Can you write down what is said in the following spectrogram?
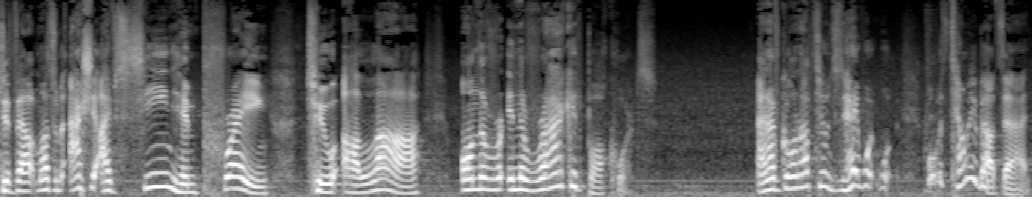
devout Muslim. Actually, I've seen him praying to Allah on the, in the racquetball courts. And I've gone up to him and said, Hey, what, what, what, tell me about that.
